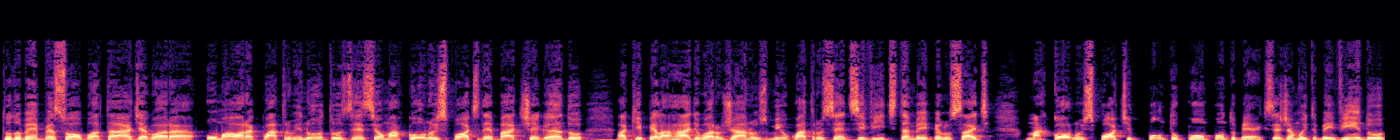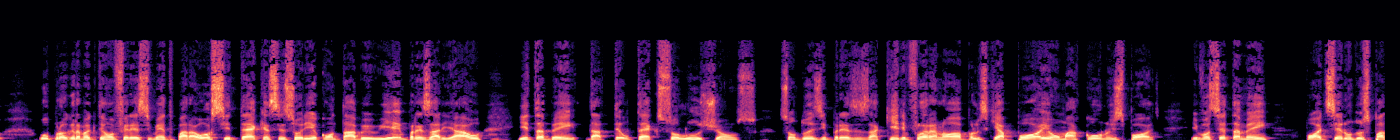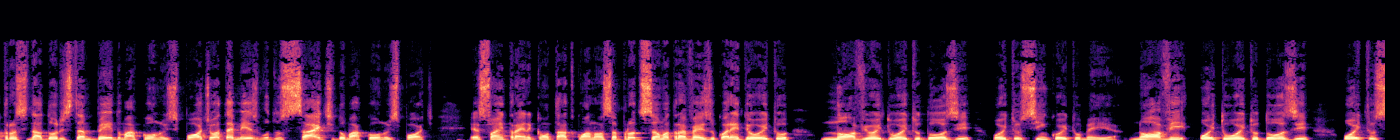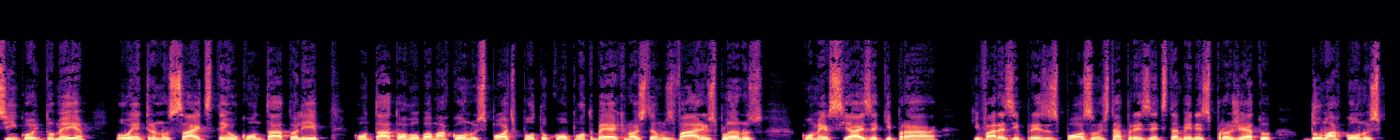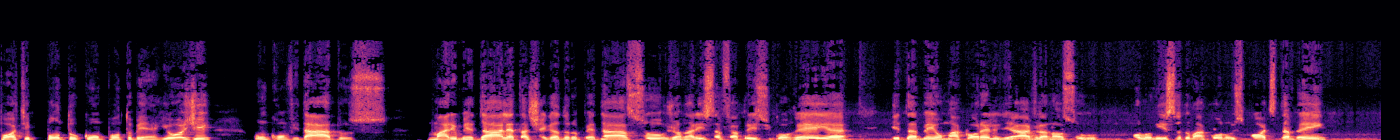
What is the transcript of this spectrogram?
Tudo bem, pessoal? Boa tarde. Agora, uma hora quatro minutos. Esse é o Marcou no Esporte Debate, chegando aqui pela Rádio Guarujá, nos 1420, também pelo site marconosport.com.br. Seja muito bem-vindo. O programa que tem um oferecimento para Orcitec, assessoria contábil e empresarial, e também da Teutec Solutions. São duas empresas aqui de Florianópolis que apoiam o Marcou no Esporte. E você também pode ser um dos patrocinadores também do Marcou no Esporte ou até mesmo do site do Marcou no Esporte. É só entrar em contato com a nossa produção através do 48 988 12 8586. 988 12 8586 ou entre no site, tem o contato ali, contato arroba marconosport.com.br, nós temos vários planos comerciais aqui para que várias empresas possam estar presentes também nesse projeto do marconosport.com.br. Hoje, com convidados, Mário Medalha está chegando no pedaço, jornalista Fabrício Correia e também o Marco Aurélio de Ávila, nosso colunista do Marcou no Esporte, também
